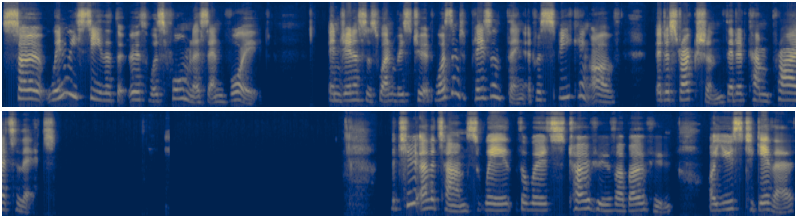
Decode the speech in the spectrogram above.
so when we see that the earth was formless and void in genesis 1 verse 2 it wasn't a pleasant thing it was speaking of a destruction that had come prior to that. The two other times where the words tohu vabohu are used together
